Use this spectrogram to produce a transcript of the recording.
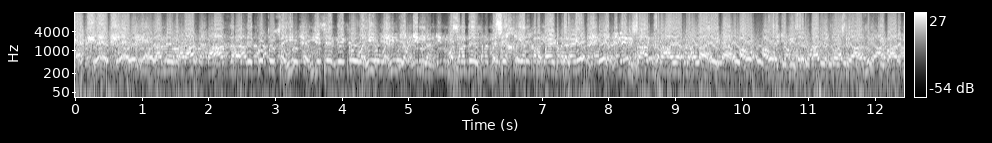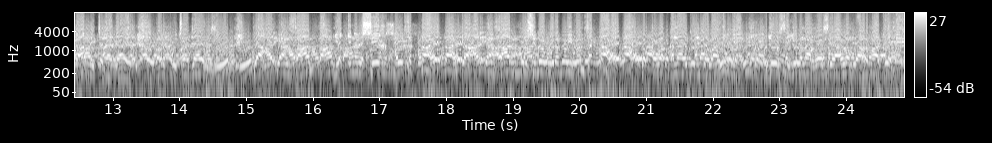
कहती है। और आप जरा देखो तो सही, जिसे देखो वही यकीन मसलद मशैखियत पर बैठ करके यकीन इरशाद फरमाया करता है। आओ आओ सैयदी सरकार गौसे आज़म की बारगाह में चला जाए। और पूछा जाए, हुजूर, क्या हर इंसान यकीनन शेख बन सकता है? क्या हर इंसान मुर्शिद मुरब्बी बन सकता है? तो कलायदुल जवाहिर में हुजूर सैयदना गौसे आज़म फरमाते हैं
